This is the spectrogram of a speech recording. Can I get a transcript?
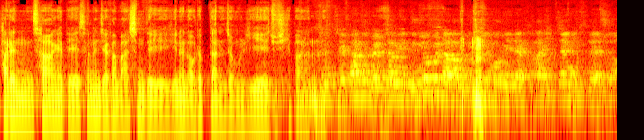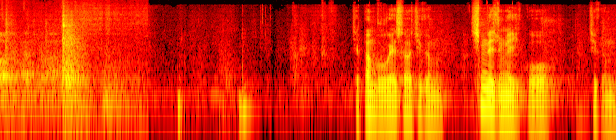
다른 사항에 대해서는 제가 말씀드리기는 어렵다는 점을 이해해 주시기 바랍니다. 재판부 결정에 능욕을 당하고 있는데 거기에 대한 강한 입장이 있어야죠. 재판부가. 재판부에서 지금 심리 중에 있고 지금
